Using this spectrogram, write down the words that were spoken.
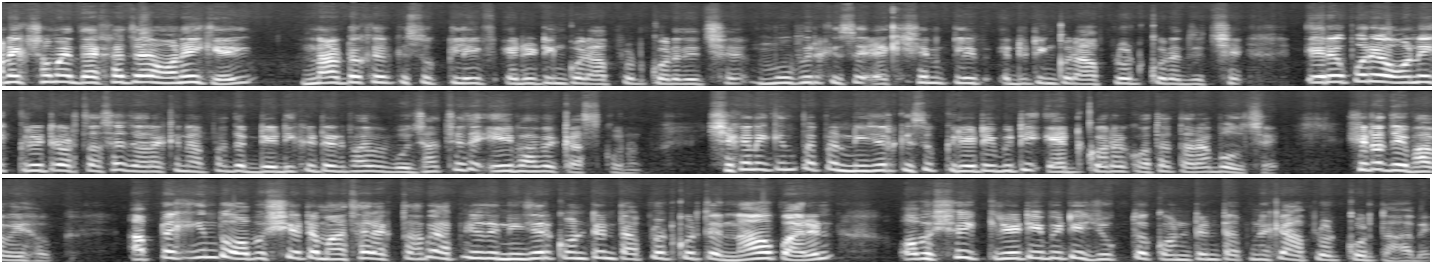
অনেক সময় দেখা যায় অনেকেই নাটকের কিছু ক্লিপ এডিটিং করে আপলোড করে দিচ্ছে মুভির কিছু অ্যাকশন ক্লিপ এডিটিং করে আপলোড করে দিচ্ছে। এর উপরে অনেক ক্রিয়েটার্স আছে যারা কিনা আপনাদের ডেডিকেটেডভাবে বোঝাচ্ছে যে এইভাবে কাজ করুন। সেখানে কিন্তু আপনার নিজের কিছু ক্রিয়েটিভিটি অ্যাড করার কথা তারা বলছে। সেটা যেভাবেই হোক আপনাকে কিন্তু অবশ্যই এটা মাথায় রাখতে হবে। আপনি যদি নিজের কন্টেন্ট আপলোড করতে নাও পারেন, অবশ্যই ক্রিয়েটিভিটি যুক্ত কন্টেন্ট আপনাকে আপলোড করতে হবে।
